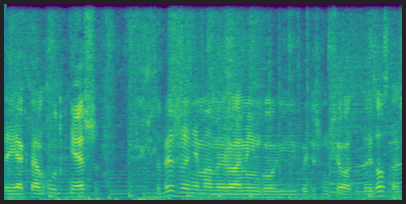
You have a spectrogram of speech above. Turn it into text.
Ty jak tam utkniesz, to wiesz, że nie mamy roamingu i będziesz musiała tutaj zostać.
